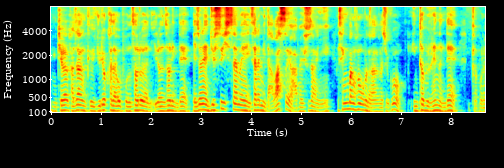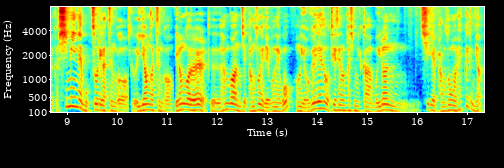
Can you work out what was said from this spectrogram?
음, 제가 가장 그 유력하다고 본 설은 이런 설인데 예전에 뉴스 23에 이 사람이 나왔어요. 아베 수상이 생방송으로 나와가지고 인터뷰를 했는데 그러니까 뭐랄까 시민의 목소리 같은 거, 그 의견 같은 거 이런 거를 그 한번 이제 방송에 내보내고 어, 여기에 대해서 어떻게 생각하십니까? 뭐 이런 식의 방송을 했거든요.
